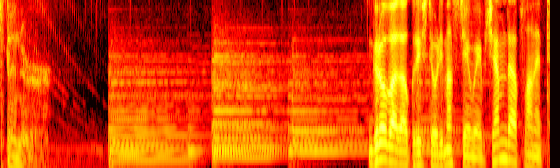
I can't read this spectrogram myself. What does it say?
Spinner. グローバーがお送りしております。J-Wave ジャムダープラネット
